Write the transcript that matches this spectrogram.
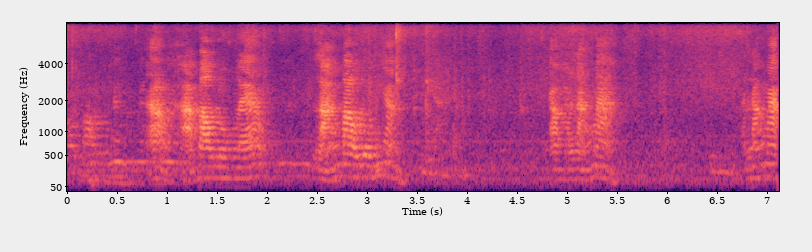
ก็เบาลงอ้าวขาเบาลงแล้ว หลังเบาลงยังเอาหันหลังมาหันหลังมา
